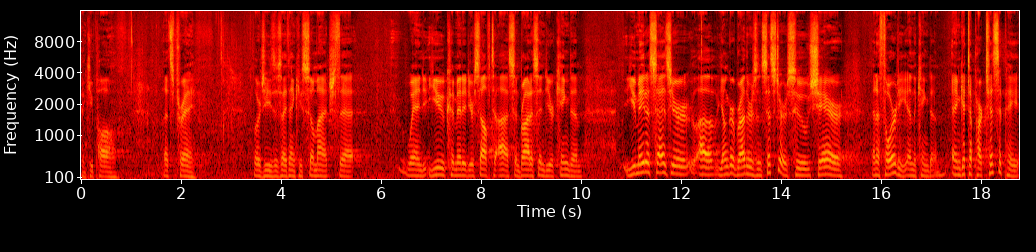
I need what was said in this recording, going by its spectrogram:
Thank you, Paul. Let's pray. Lord Jesus, I thank you so much that when you committed yourself to us and brought us into your kingdom, you made us as your uh, younger brothers and sisters who share an authority in the kingdom and get to participate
